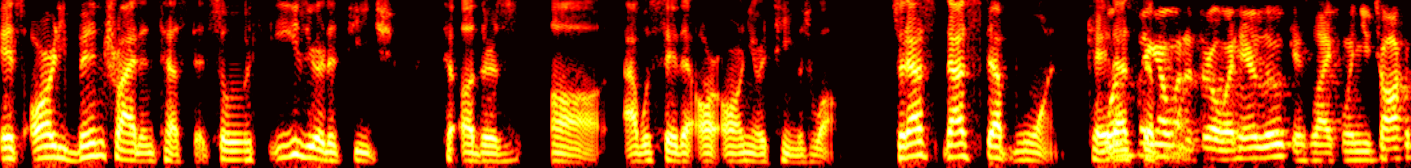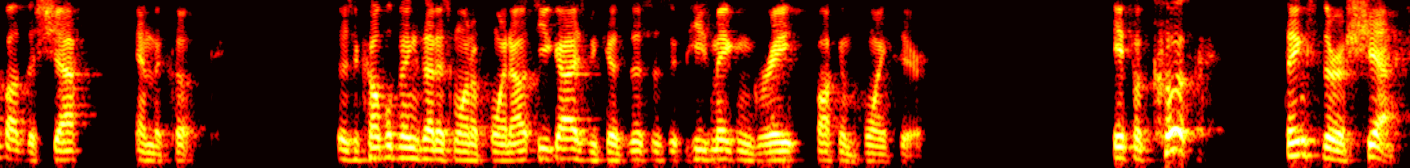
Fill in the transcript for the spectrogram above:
it's already been tried and tested, so it's easier to teach to others. Uh, I would say that are on your team as well. So that's that's step one. Okay, One that's thing I want to throw in here, Luke, is like when you talk about the chef and the cook. There's a couple things I just want to point out to you guys because this is he's making great fucking points here. If a cook thinks they're a chef,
